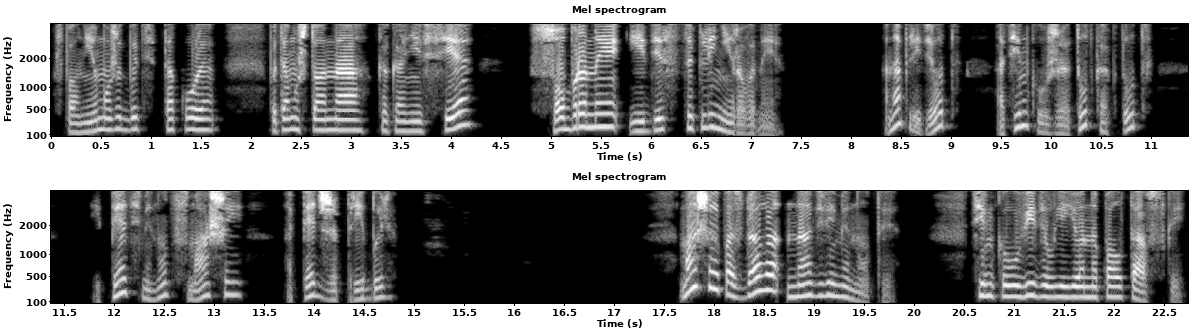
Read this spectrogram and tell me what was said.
Вполне может быть такое, потому что она, как они все, собранные и дисциплинированные. Она придет, а Тимка уже тут как тут, и пять минут с Машей опять же прибыль. Маша опоздала на две минуты. Тимка увидел ее на Полтавской.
